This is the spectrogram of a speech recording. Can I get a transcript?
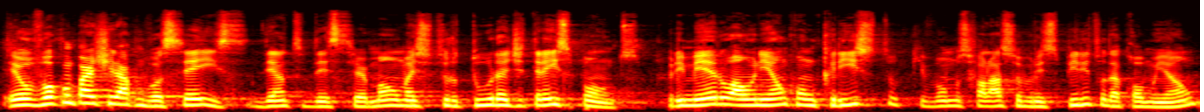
Eu vou compartilhar com vocês, dentro desse sermão, uma estrutura de três pontos. Primeiro, a união com Cristo, que vamos falar sobre o espírito da comunhão.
